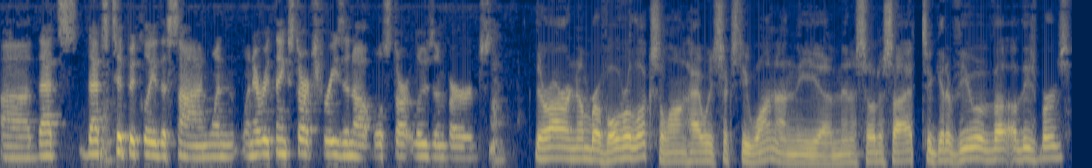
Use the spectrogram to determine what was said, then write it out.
uh, that's that's typically the sign when when everything starts freezing up, we'll start losing birds. There are a number of overlooks along Highway 61 on the uh, Minnesota side to get a view of, uh, of these birds.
